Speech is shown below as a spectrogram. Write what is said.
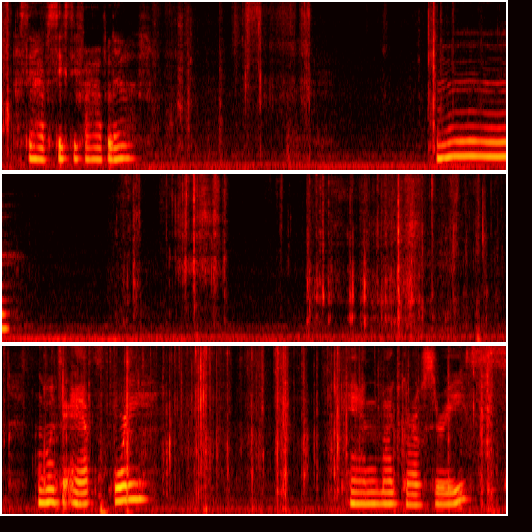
I still have 65 left. Mm. I'm going to add 40 and my groceries.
